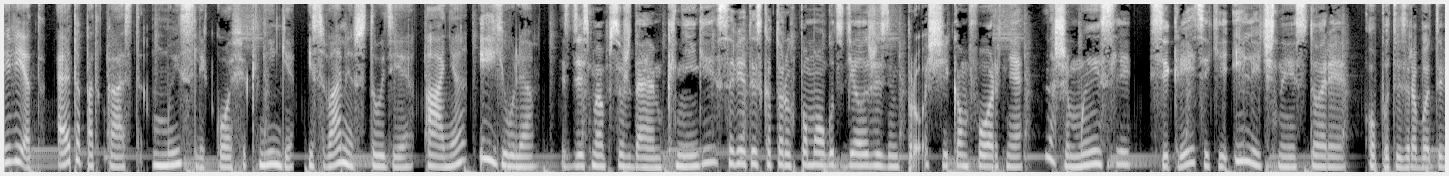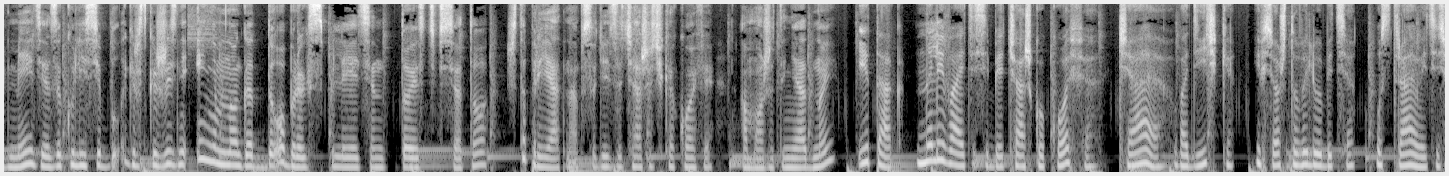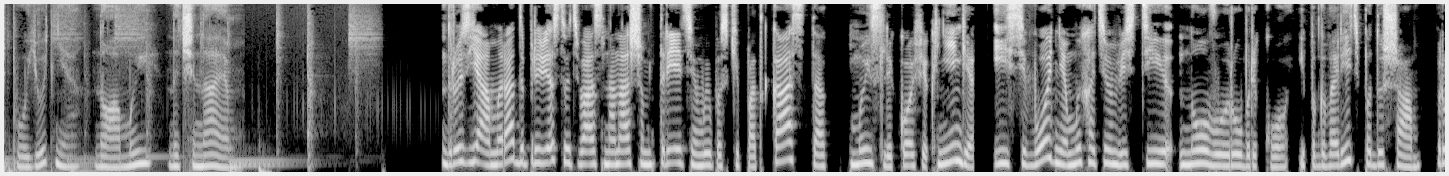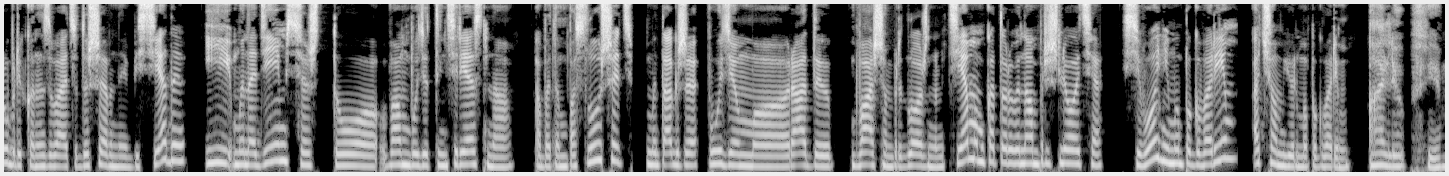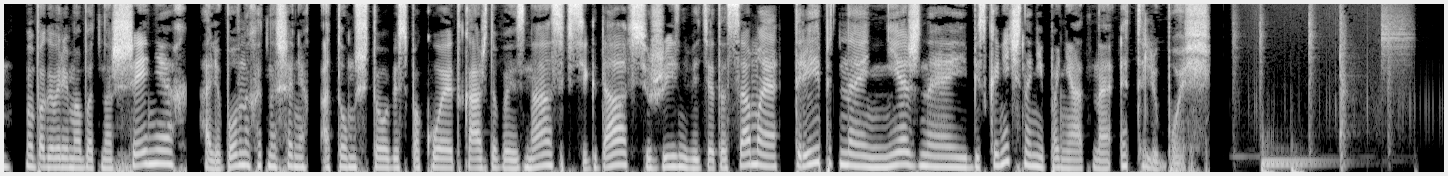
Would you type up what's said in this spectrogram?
Привет! Это подкаст «Мысли, кофе, книги». И с вами в студии Аня и Юля. Здесь мы обсуждаем книги, советы из которых помогут сделать жизнь проще и комфортнее, наши мысли, секретики и личные истории. Опыт из работы в медиа, за кулиси блогерской жизни и немного добрых сплетен, то есть все то, что приятно обсудить за чашечкой кофе, а может и не одной. Итак, наливайте себе чашку кофе, чая, водички и все, что вы любите. Устраивайтесь поуютнее, ну а мы начинаем. Друзья, мы рады приветствовать вас на нашем третьем выпуске подкаста «Мысли, кофе, книги». И сегодня мы хотим ввести новую рубрику и поговорить по душам. Рубрика называется «Душевные беседы», и мы надеемся, что вам будет интересно об этом послушать. Мы также будем э, рады вашим предложенным темам, которые вы нам пришлете. Сегодня мы поговорим... О чем, Юль, мы поговорим? О любви. Мы поговорим об отношениях, о любовных отношениях, о том, что беспокоит каждого из нас всегда, всю жизнь, ведь это самое трепетное, нежное и бесконечно непонятное — это любовь.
